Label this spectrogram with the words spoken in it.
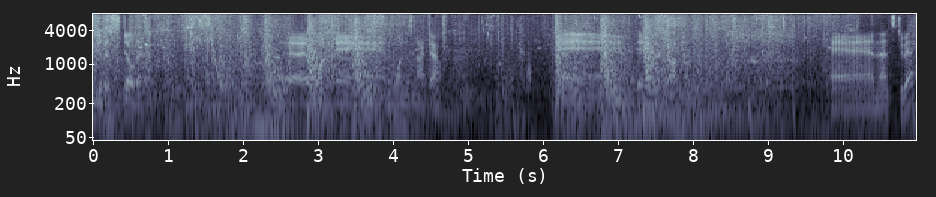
Ninja is still there. Uh, one and one is knocked out. And they're gone. And that's too bad.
